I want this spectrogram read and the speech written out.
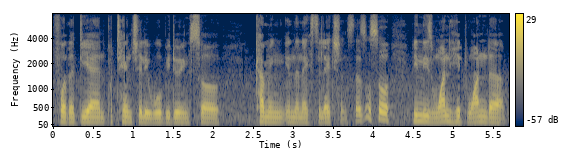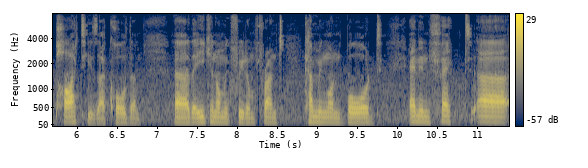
for the DA and potentially will be doing so coming in the next elections. There's also been these one-hit wonder parties, I call them, uh, the Economic Freedom Front coming on board and in fact uh,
